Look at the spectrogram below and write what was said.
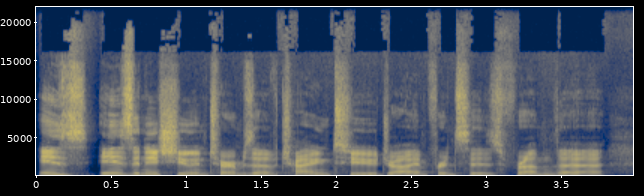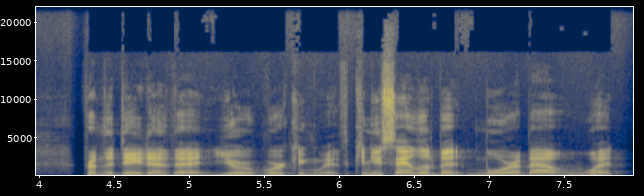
is is an issue in terms of trying to draw inferences from the from the data that you're working with. Can you say a little bit more about what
